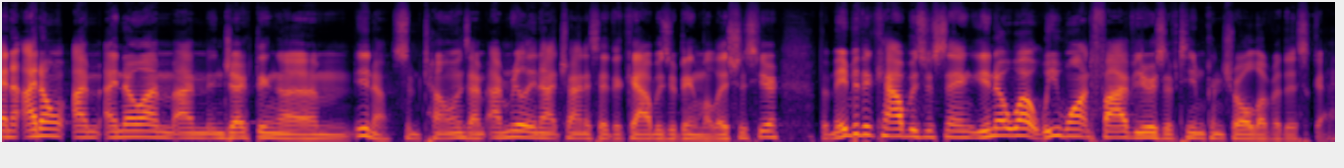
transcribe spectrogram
and I don't. I'm. I know I'm. I'm injecting um. You know some tones. I'm. I'm really not trying to say the Cowboys are being malicious here, but maybe the Cowboys are saying, you know what, we want five years of team control over this guy,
